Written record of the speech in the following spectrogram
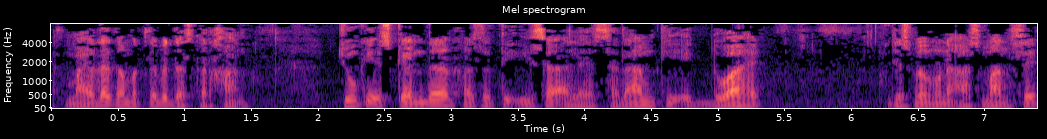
मायदा का मतलब है दस्तरखान चूंकि इसके अंदर हजरत ईसा सलाम की एक दुआ है जिसमें उन्होंने आसमान से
